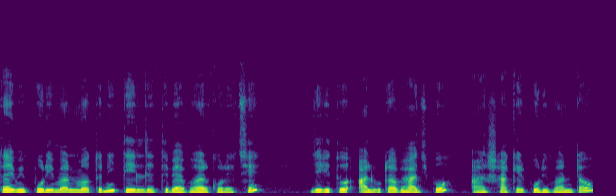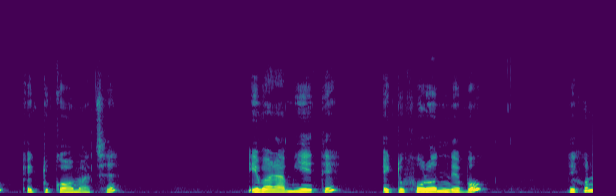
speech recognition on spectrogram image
তাই আমি পরিমাণ মতনই তেল দিতে ব্যবহার করেছি। যেহেতু আলুটা ভাজবো আর শাকের পরিমাণটাও একটু কম আছে। এবার আমি এতে একটু ফোড়ন দেব। দেখুন,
